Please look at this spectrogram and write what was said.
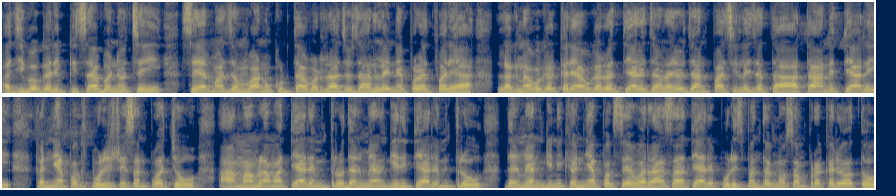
અજીબો ગરીબ કિસ્સા બન્યો છે. શહેરમાં જમવાનું ખૂટતા વરરાજો જાન લઈને પરત ફર્યા. લગ્ન વગર કર્યા વગર જ ત્યારે જણાયો જાન પાછી લઈ જતા હતા અને ત્યારે કન્યા પક્ષ પોલીસ સ્ટેશન પહોંચ્યો. આ મામલામાં ત્યારે મિત્રો દરમિયાનગીરી, ત્યારે મિત્રો દરમિયાનગીરી કન્યા પક્ષે વરાસા ત્યારે પોલીસ પંથકનો સંપર્ક કર્યો હતો.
